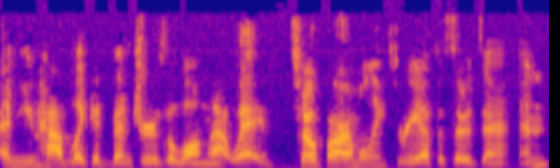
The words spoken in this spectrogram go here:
and you have like adventures along that way. So far I'm only three episodes in.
